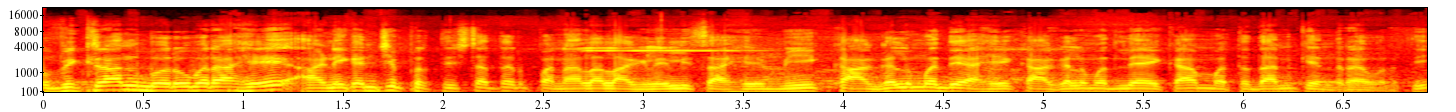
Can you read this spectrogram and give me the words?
विक्रांत बरोबर आहे अनेकांची प्रतिष्ठा तर पणाला लागलेलीच आहे. मी कागलमध्ये आहे. कागलमधल्या एका मतदान केंद्रावरती.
